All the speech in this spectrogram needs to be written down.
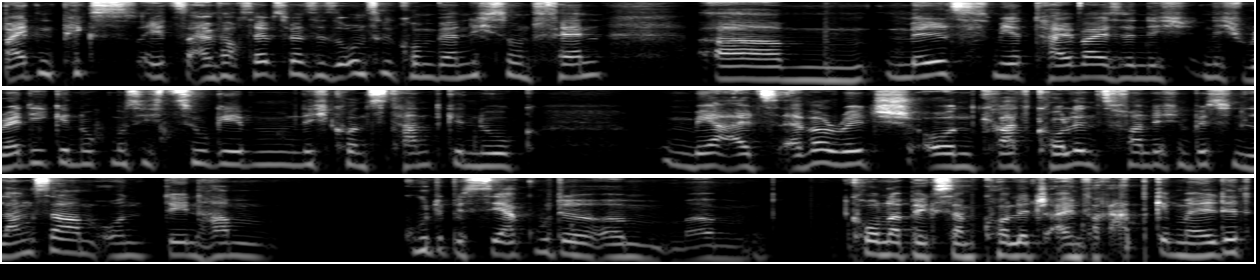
beiden Picks jetzt einfach, selbst wenn sie zu uns gekommen wären, nicht so ein Fan. Ähm, Mills mir teilweise nicht, nicht ready genug, muss ich zugeben, nicht konstant genug, mehr als average und gerade Collins fand ich ein bisschen langsam und den haben gute bis sehr gute ähm, ähm, Cornerbacks am College einfach abgemeldet.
